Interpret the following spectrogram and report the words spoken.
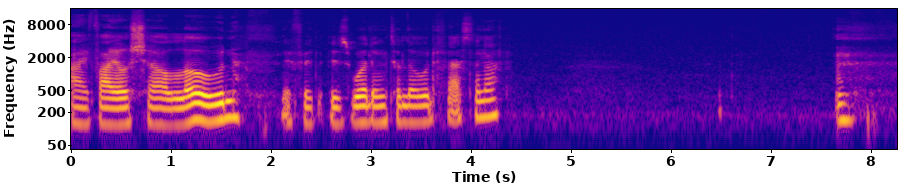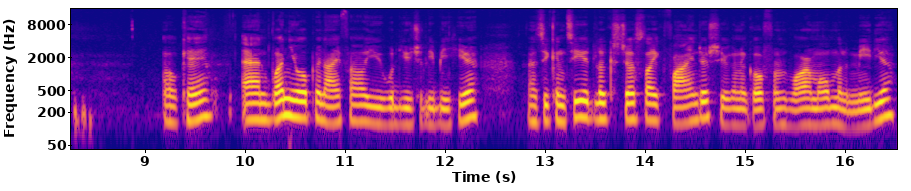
iFile shall load if it is willing to load fast enough. Okay, and when you open iFile, you would usually be here. As you can see, it looks just like Finder, so you're going to go from VAR Mobile to Media,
